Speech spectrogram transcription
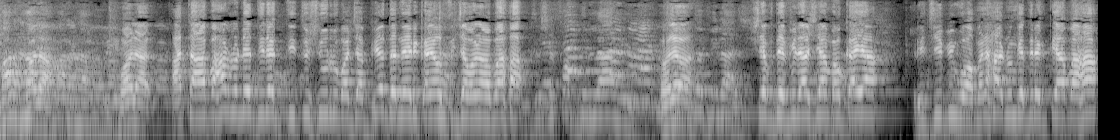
Voilà voilà ata bahar le direct toujours wacha bien donner kaya usija wana ba. Voilà chef de village. Ya mbokaya rijibiwa maana hadunge direct ya baha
